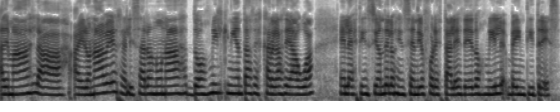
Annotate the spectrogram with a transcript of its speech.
Además, las aeronaves realizaron unas 2.500 descargas de agua en la extinción de los incendios forestales de 2023.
